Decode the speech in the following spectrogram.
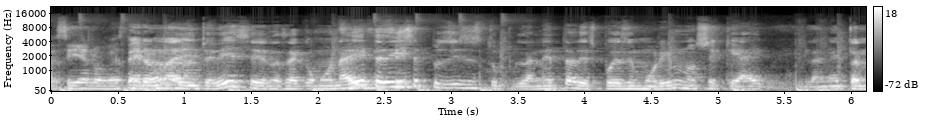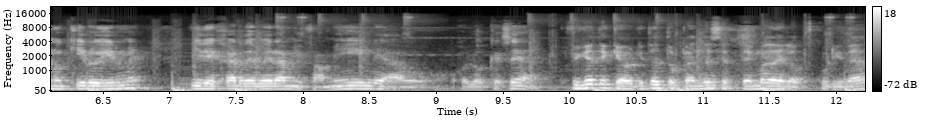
Así ya no gastas Pero nada. nadie te dice, o sea, como nadie Sí, te sí, dice, pues dices tú, la neta, después de morir no sé qué hay, güey. Y la neta no quiero irme y dejar de ver a mi familia o, o lo que sea. Fíjate que ahorita tocando ese tema de la oscuridad,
